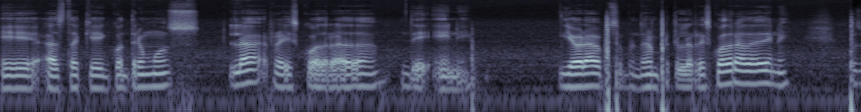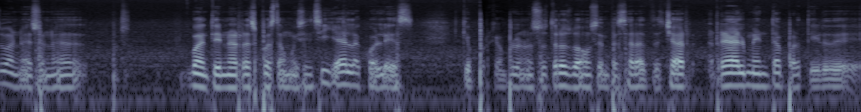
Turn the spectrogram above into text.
Eh, hasta que encontremos la raíz cuadrada de n. Y ahora se preguntarán por qué la raíz cuadrada de n. Pues bueno, es una bueno, tiene una respuesta muy sencilla, la cual es que por ejemplo nosotros vamos a empezar a tachar realmente a partir de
